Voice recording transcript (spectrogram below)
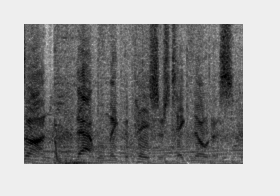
Done. That will make the Pacers take notice.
